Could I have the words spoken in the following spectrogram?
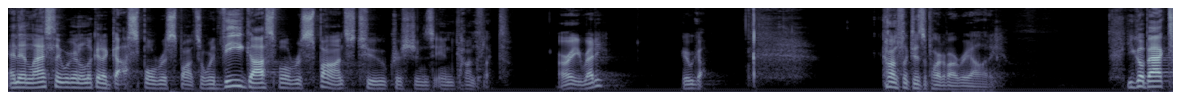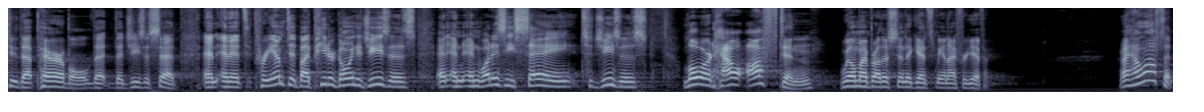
And then lastly, we're going to look at a gospel response, or the gospel response to Christians in conflict. All right, you ready? Here we go. Conflict is a part of our reality. You go back to that parable that, that Jesus said, and, and it's preempted by Peter going to Jesus. And, and, and what does he say to Jesus? Lord, how often will my brother sin against me and I forgive him? Right? How often?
